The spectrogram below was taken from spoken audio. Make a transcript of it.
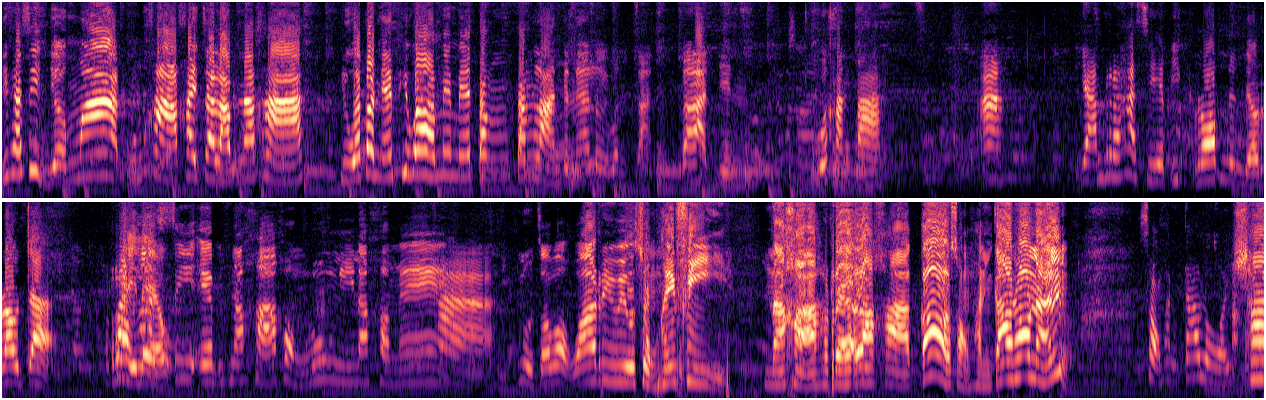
ลิขสิทธิ์เยอะมากลูกค้าใครจะรับนะคะ หรือว่าตอนนี้พี่ว่าแม่แม่ๆตั้งตั้งร้านกันแน่เลยวันจันทร์ ตลาดเย็นอุ้ยคันตา อะ ย้ำรหัส CF อีกรอบหนึ่งเดี๋ยวเราจะไปแล้วรหัส CF นะคะของลูกนี้นะคะแม่ ค่ะ หนูจะบอกว่ารีวิวส่งให้ฟรีนะคะ และราคาก็ 2,900 เท่านั้น 2,900 ใช่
